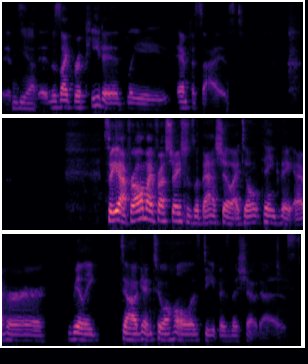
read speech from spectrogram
It's, Yeah. It was like repeatedly emphasized. So yeah, for all my frustrations with that show, I don't think they ever really dug into a hole as deep as the show does.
